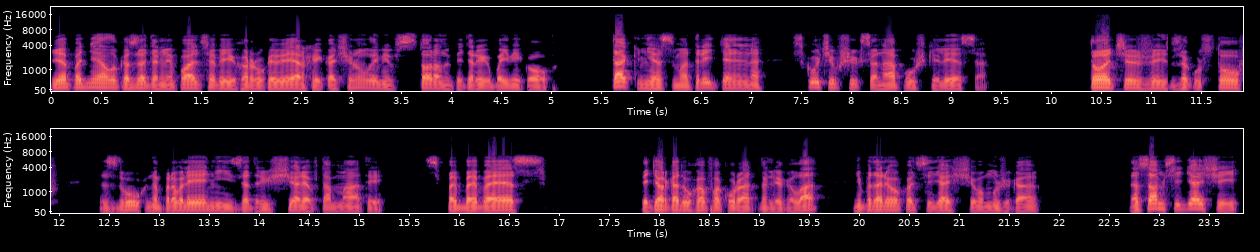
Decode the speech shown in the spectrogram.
я поднял указательные пальцы обеих рук вверх и качнул ими в сторону пятерых боевиков, так неосмотрительно скучившихся на опушке леса. Тотчас же из-за кустов с двух направлений затрещали автоматы с ПББС. Пятерка духов аккуратно легла неподалеку от сидящего мужика, а сам сидящий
